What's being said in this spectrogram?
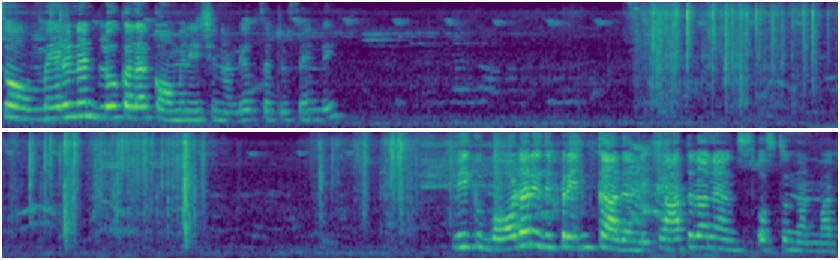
so maroon and blue colour combination అండి ఒకసారి చూసేయండి. మీకు బార్డర్ ఇది ప్రింట్ కాదండి. క్లాత్లోనే వస్తుంది అనమాట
